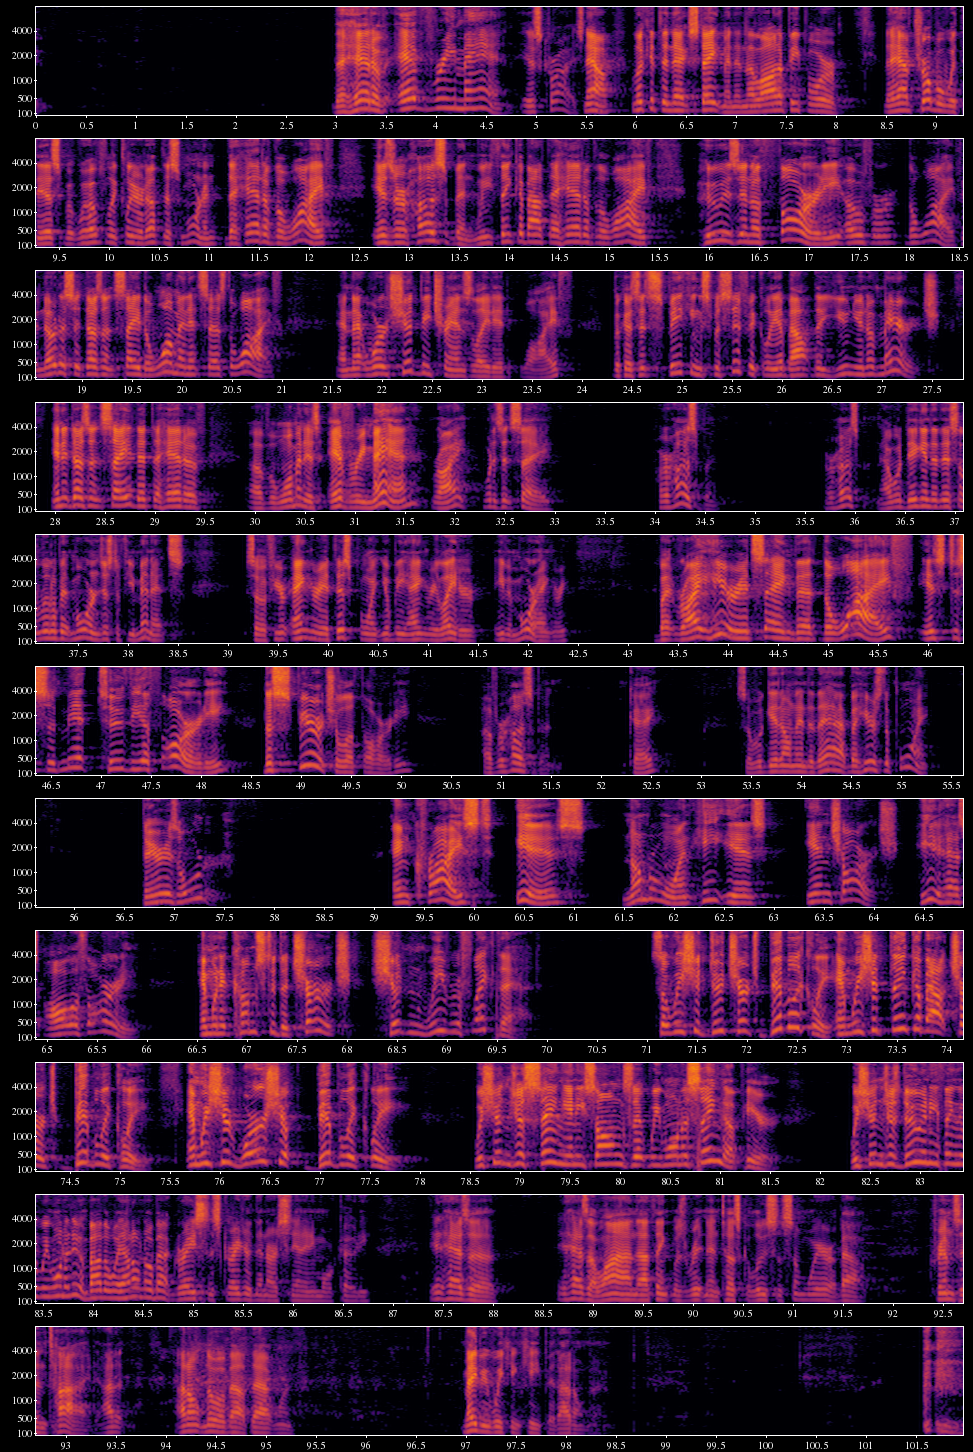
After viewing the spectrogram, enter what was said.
The head of every man is Christ. Now, look at the next statement, and a lot of people are they have trouble with this, but we'll hopefully clear it up this morning. The head of the wife is her husband. You think about the head of the wife, who is in authority over the wife? And notice it doesn't say the woman, it says the wife. And that word should be translated wife because it's speaking specifically about the union of marriage. And it doesn't say that the head of, of a woman is every man, right? What does it say? Her husband. Her husband. Now, we'll dig into this a little bit more in just a few minutes. So if you're angry at this point, you'll be angry later, even more angry. But right here, it's saying that the wife is to submit to the authority, the spiritual authority of her husband. Okay? So we'll get on into that. But here's the point there is order. And Christ is, number one, He is in charge, He has all authority. And when it comes to the church, shouldn't we reflect that? So we should do church biblically, and we should think about church biblically, and we should worship biblically. We shouldn't just sing any songs that we want to sing up here. We shouldn't just do anything that we want to do. And by the way, I don't know about grace that's greater than our sin anymore, Cody. It has a, it has a line that I think was written in Tuscaloosa somewhere about crimson tide. I, I don't know about that one. Maybe we can keep it. I don't know.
